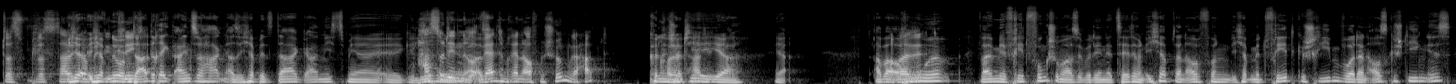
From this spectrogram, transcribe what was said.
das, das habe ich, ich, ich habe nur, um da direkt einzuhaken, also ich habe jetzt da gar nichts mehr äh, gelesen. Hast du den also, während dem Rennen auf dem Schirm gehabt? Colin Chartier, ja, ja. Aber, Aber auch nur, weil mir Fred Funk schon mal was über den erzählt hat. Und ich habe dann auch von, ich habe mit Fred geschrieben, wo er dann ausgestiegen ist.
